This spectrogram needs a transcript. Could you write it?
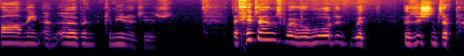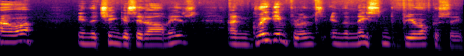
farming and urban communities. The Khitans were rewarded with positions of power in the Chinggisid armies and great influence in the nascent bureaucracy.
